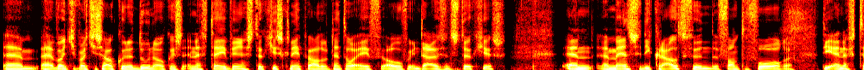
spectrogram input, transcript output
Ehm, hè, wat, je, wat je zou kunnen doen ook is een NFT weer in stukjes knippen. Hadden we het net al even over in duizend stukjes. En eh, mensen die crowdfunden van tevoren die NFT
